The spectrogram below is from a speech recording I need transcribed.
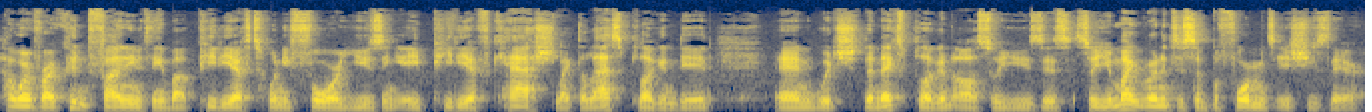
However, I couldn't find anything about PDF24 using a PDF cache like the last plugin did, and which the next plugin also uses, so you might run into some performance issues there.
